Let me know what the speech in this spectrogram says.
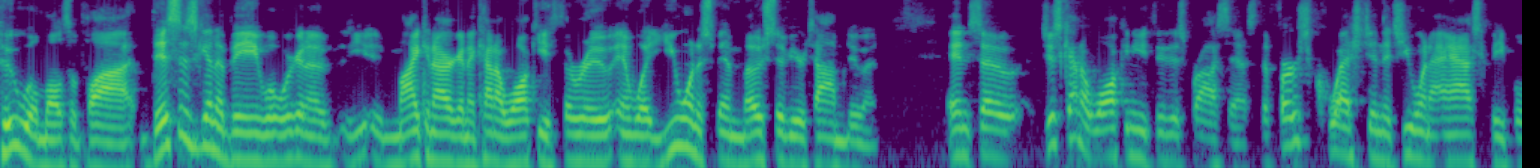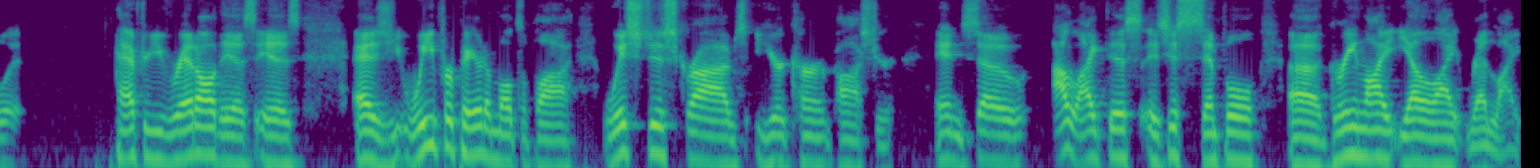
who will multiply, this is going to be what we're going to, Mike and I are going to kind of walk you through and what you want to spend most of your time doing. And so, just kind of walking you through this process, the first question that you want to ask people after you've read all this is as we prepare to multiply, which describes your current posture. And so I like this. It's just simple. Uh, green light, yellow light, red light.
